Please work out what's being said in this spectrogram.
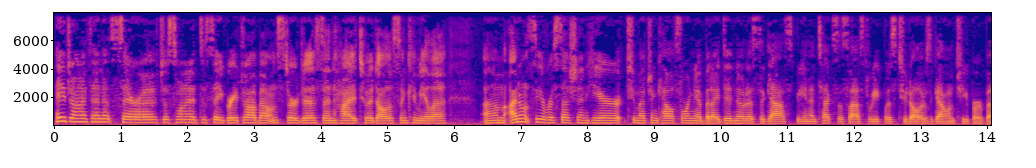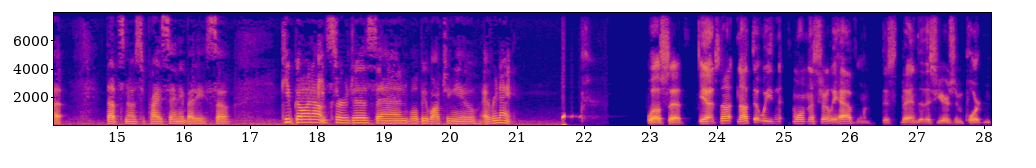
Hey, Jonathan, it's Sarah. Just wanted to say great job out in Sturgis and hi to Adalis and Camila. Um, I don't see a recession here too much in California, but I did notice the gas being in Texas last week was $2 a gallon cheaper, but that's no surprise to anybody. So keep going out in Sturgis and we'll be watching you every night. Well said. Yeah, it's not not that we won't necessarily have one. This the end of this year is important,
